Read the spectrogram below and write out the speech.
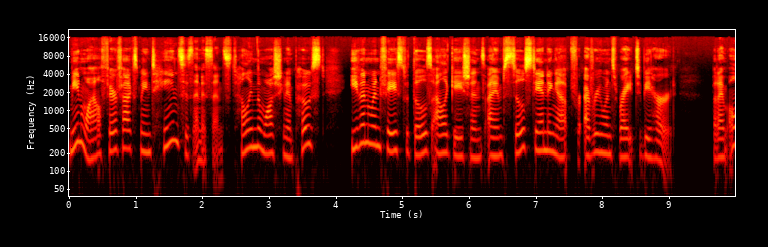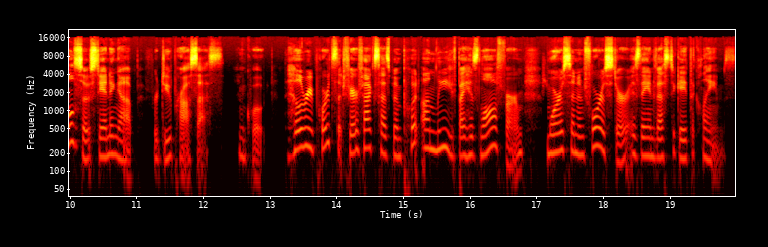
Meanwhile, Fairfax maintains his innocence, telling the Washington Post even when faced with those allegations, I am still standing up for everyone's right to be heard, but I'm also standing up for due process. End quote. The Hill reports that Fairfax has been put on leave by his law firm, Morrison and Foerster, as they investigate the claims.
